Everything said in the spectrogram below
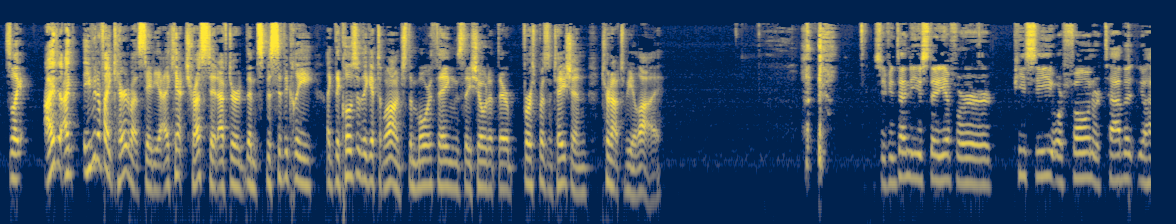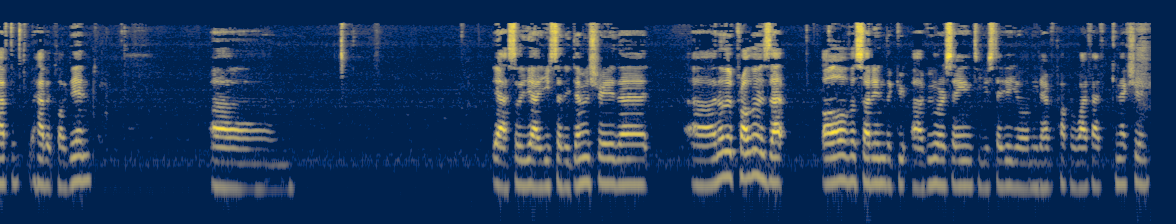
So like I, I even if I cared about Stadia, I can't trust it after them specifically like the closer they get to launch, the more things they showed at their first presentation turn out to be a lie. So if you intend to use Stadia for PC or phone or tablet, you'll have to have it plugged in. Um, yeah, so yeah, you said they demonstrated that. Uh, another problem is that all of a sudden the uh, Google are saying to use Stadia you'll need to have a proper Wi-Fi connection,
